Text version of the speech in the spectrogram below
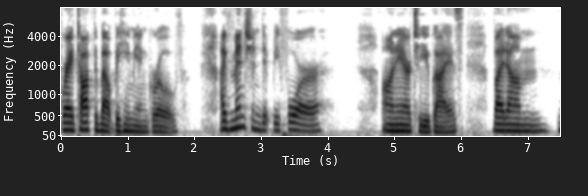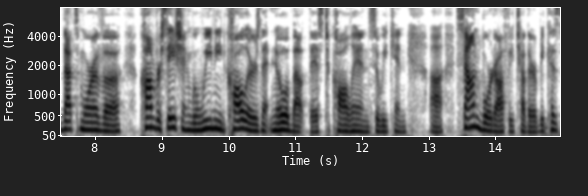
where I talked about Bohemian Grove. I've mentioned it before on air to you guys. But um, that's more of a conversation when we need callers that know about this to call in so we can uh, soundboard off each other because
